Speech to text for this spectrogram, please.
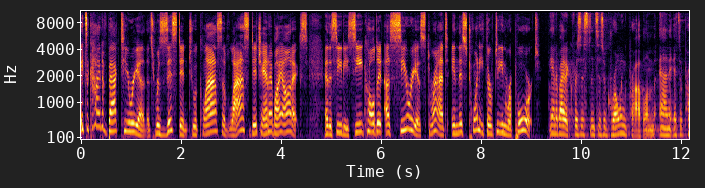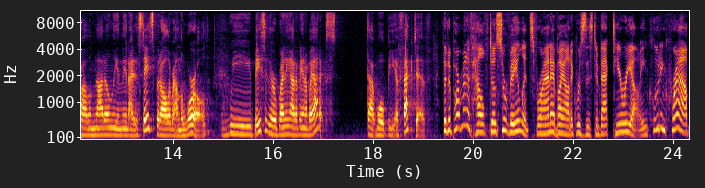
It's a kind of bacteria that's resistant to a class of last ditch antibiotics. And the CDC called it a serious threat in this 2013 report. Antibiotic resistance is a growing problem, and it's a problem not only in the United States but all around the world. We basically are running out of antibiotics that will be effective. The Department of Health does surveillance for antibiotic resistant bacteria, including CRAB,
